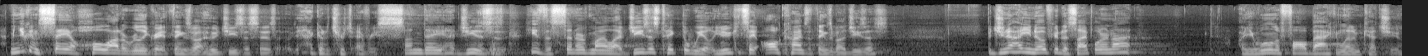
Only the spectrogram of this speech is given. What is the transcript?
I mean, you can say a whole lot of really great things about who Jesus is. I go to church every Sunday. Jesus is, he's the center of my life. Jesus, take the wheel. You can say all kinds of things about Jesus. But you know how you know if you're a disciple or not? Are you willing to fall back and let him catch you?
